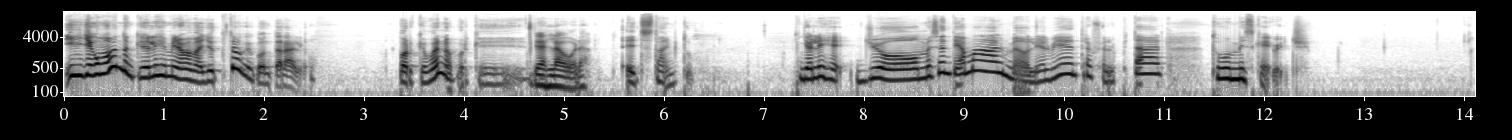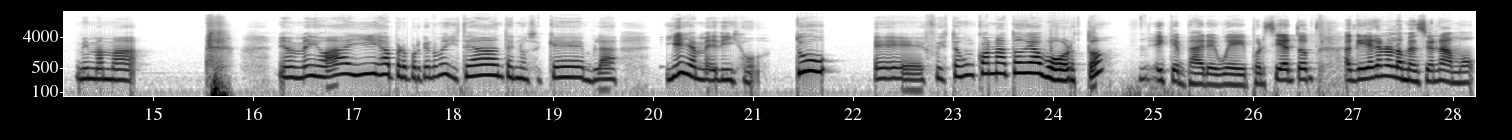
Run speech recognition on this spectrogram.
y llegó un momento en que yo le dije, mira mamá, yo te tengo que contar algo. Porque bueno, porque Ya es la hora. It's time to. Yo le dije, yo me sentía mal, me dolía el vientre, fui al hospital, tuve un miscarriage. Mi mamá, mi mamá me dijo, ay hija, pero ¿por qué no me dijiste antes? No sé qué, bla. Y ella me dijo, tú eh, fuiste a un conato de aborto Y que, by the way, por cierto, aquí ya que no lo mencionamos.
